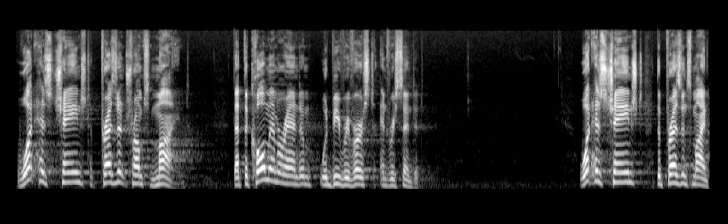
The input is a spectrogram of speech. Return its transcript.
What has changed President Trump's mind that the Cole Memorandum would be reversed and rescinded? What has changed the president's mind?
